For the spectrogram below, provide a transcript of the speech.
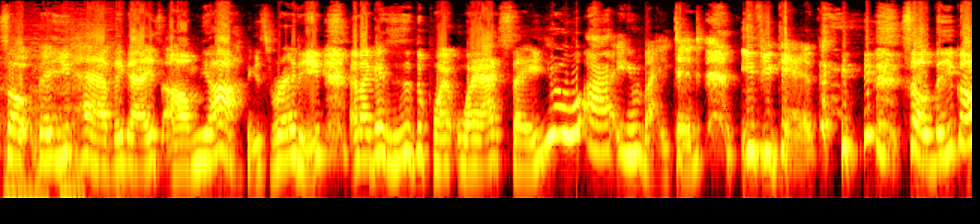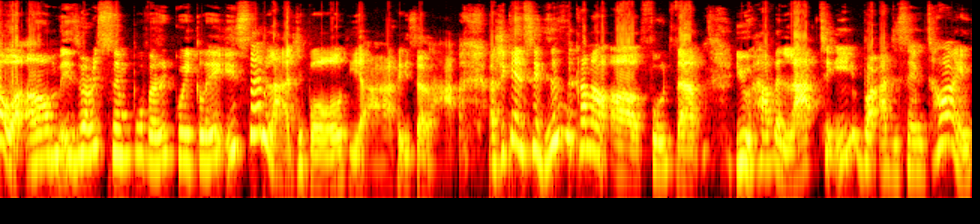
So there you have it guys. Um yeah, it's ready. And I guess this is the point where I say you are invited if you can. so there you go. Um it's very simple, very quickly. It's a large bowl. Yeah, it's a lot. As you can see, this is the kind of uh, food that you have a lot to eat, but at the same time,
